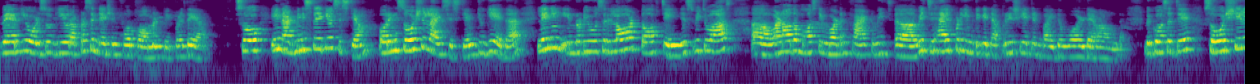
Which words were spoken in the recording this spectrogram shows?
where he also gave representation for common people there. So, in administrative system or in social life system together, Lenin introduced a lot of changes which was uh, one of the most important fact which uh, which helped him to get appreciated by the world around because it's a social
